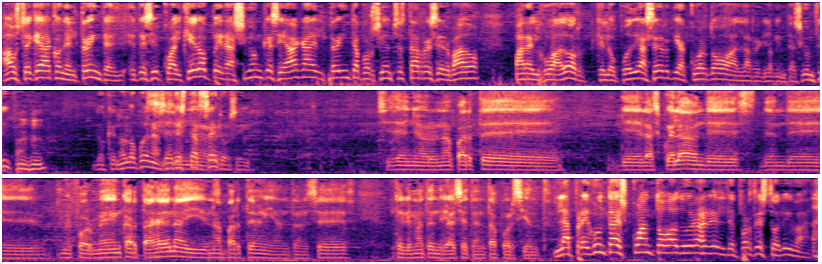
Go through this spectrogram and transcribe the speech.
Ah, usted queda con el 30, es es decir, cualquier operación que se haga, el 30% está reservado para el jugador, que lo puede hacer de acuerdo a la reglamentación FIFA. Lo que no lo pueden Sí, hacer es tercero, sí. Sí, señor, una parte de, de la escuela donde, donde me formé en Cartagena y una parte mía, entonces Tolima tendría el 70%. La pregunta es cuánto va a durar el Deportes Tolima.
